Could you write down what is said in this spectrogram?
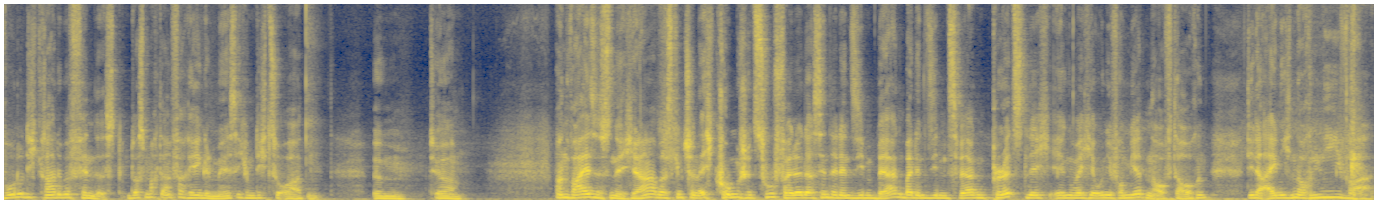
wo du dich gerade befindest. Und das macht er einfach regelmäßig, um dich zu orten. Ähm, tja, man weiß es nicht, ja, aber es gibt schon echt komische Zufälle, dass hinter den sieben Bergen, bei den sieben Zwergen plötzlich irgendwelche Uniformierten auftauchen, die da eigentlich noch nie waren.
